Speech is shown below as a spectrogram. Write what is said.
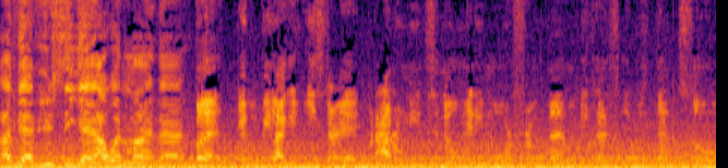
I, yeah. If you see, yeah, I wouldn't mind that. But it would be like an Easter egg. But I don't need to know any more from them because it was done so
